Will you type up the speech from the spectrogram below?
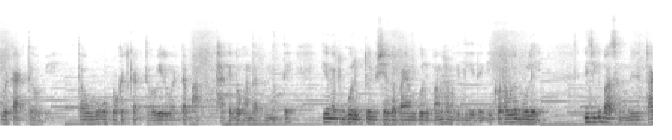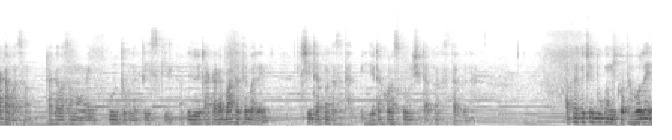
ওকে কাটতে হবে। তা ও পকেট কাটতে হবে, এরকম একটা ভাব থাকে দোকানদারের মধ্যে। এই জন্য একটা গরিব তৈরি সেজে পাই আমি গরিব মানুষ, আমাকে দিয়ে দেন এই কথাগুলো বলে নিজেকে বাঁচানো, নিজের টাকা বাঁচানো। টাকা বাঁচানো অনেক গুরুত্বপূর্ণ একটা স্কিল আপনি যদি টাকাটা বাঁচাতে পারেন, সেটা আপনার কাছে থাকবে। যেটা খরচ করবেন, সেটা আপনার কাছে থাকবে না। আপনার কাছে দোকানের কথা বলে,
